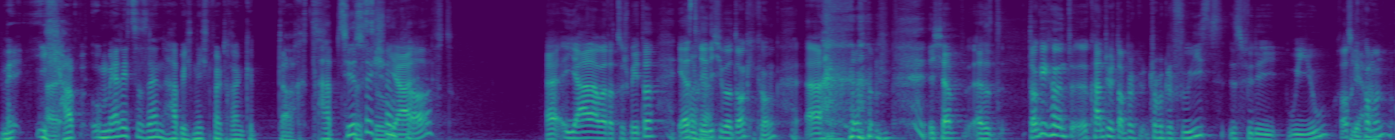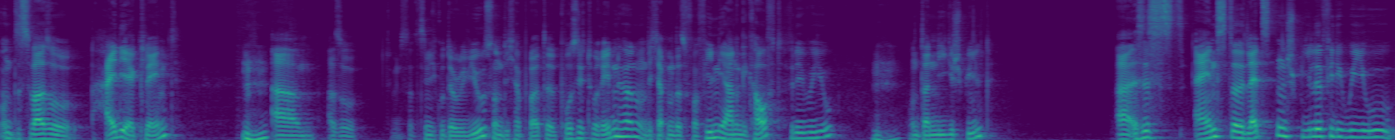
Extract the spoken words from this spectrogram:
Nee, ich äh, habe, um ehrlich zu sein, habe ich nicht mal dran gedacht. Habt ihr es euch schon ja, gekauft? Äh, ja, aber dazu später. Erst okay. rede ich über Donkey Kong. Äh, ich habe, also Donkey Kong Country Tropical Freeze ist für die Wii U rausgekommen ja. und das war so highly acclaimed. Mhm. Ähm, also zumindest hat ziemlich gute Reviews und ich habe Leute positiv darüber reden hören und ich habe mir das vor vielen Jahren gekauft für die Wii U mhm. und dann nie gespielt. Äh, es ist eins der letzten Spiele für die Wii U,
